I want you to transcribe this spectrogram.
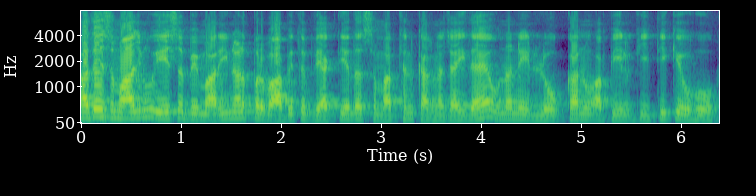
ਅਤੇ ਸਮਾਜ ਨੂੰ ਇਸ ਬਿਮਾਰੀ ਨਾਲ ਪ੍ਰਭਾਵਿਤ ਵਿਅਕਤੀਆਂ ਦਾ ਸਮਰਥਨ ਕਰਨਾ ਚਾਹੀਦਾ ਹੈ। ਉਹਨਾਂ ਨੇ ਲੋਕਾਂ ਨੂੰ ਅਪੀਲ ਕੀਤੀ ਕਿ ਉਹ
